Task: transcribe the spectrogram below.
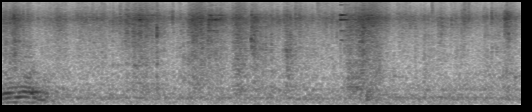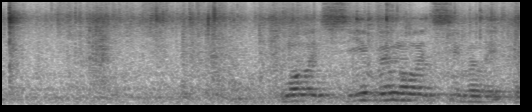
Лівою. Молодці, ви молодці великі.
